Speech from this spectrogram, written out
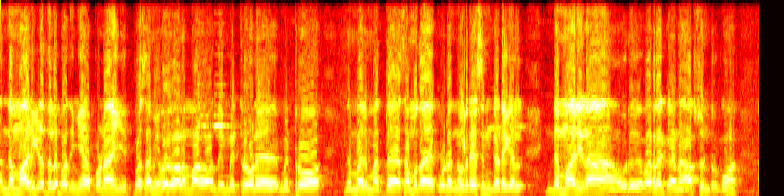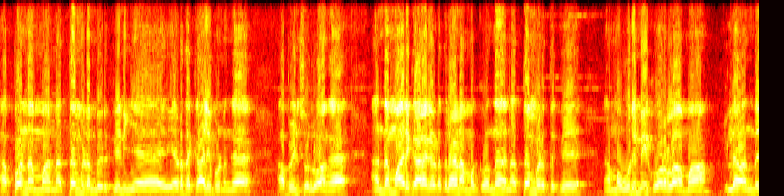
அந்த மாதிரி இடத்துல பார்த்தீங்க அப்படின்னா இப்போ சமீப காலமாக வந்து மெட்ரோவில் மெட்ரோ இந்த மாதிரி மற்ற சமுதாய கூடங்கள் ரேஷன் கடைகள் இந்த மாதிரிலாம் ஒரு வர்றதுக்கான ஆப்ஷன் இருக்கும். அப்போ நம்ம நத்தமிடம் இருக்குது நீங்கள் இடத்த காலி பண்ணுங்க அப்படின்னு சொல்லுவாங்க. அந்த மாதிரி காலகட்டத்தில் நமக்கு வந்து அந்த நத்தம் இடத்துக்கு நம்ம உரிமை கோரலாமா? இல்லை வந்து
